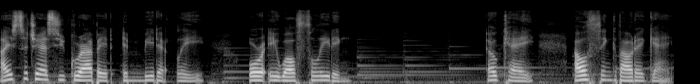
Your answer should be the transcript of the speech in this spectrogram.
I suggest you grab it immediately, or it will fleeting. Okay, I'll think about it again.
